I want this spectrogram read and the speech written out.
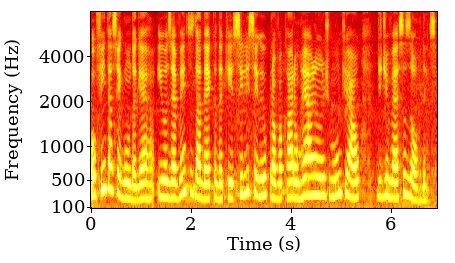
O fim da Segunda Guerra e os eventos da década que se lhe seguiu provocaram um rearranjo mundial de diversas ordens.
